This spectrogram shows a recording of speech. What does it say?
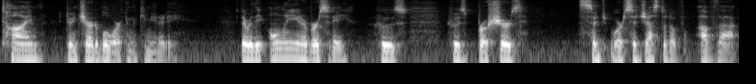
time doing charitable work in the community. They were the only university whose whose brochures sug- were suggestive of, of that.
